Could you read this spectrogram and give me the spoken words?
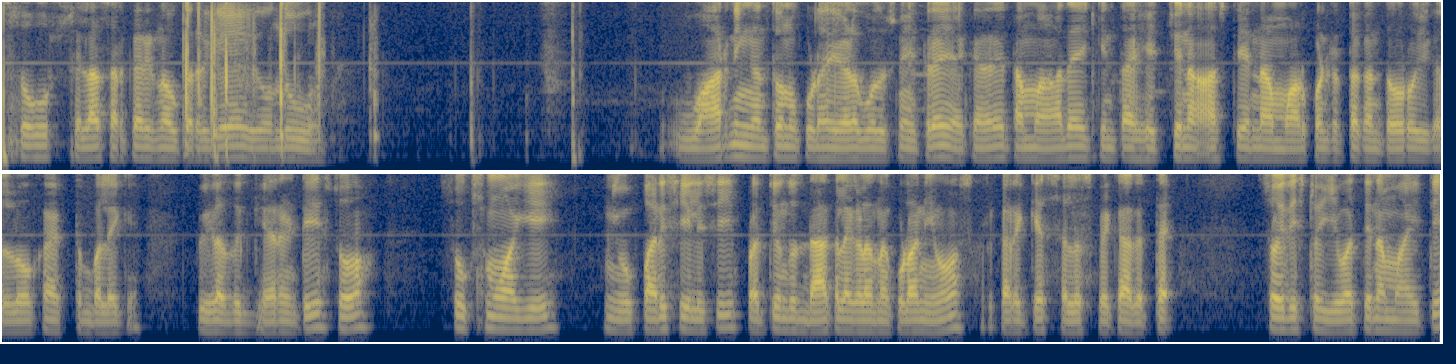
ಸೊ ಎಲ್ಲ ಸರ್ಕಾರಿ ನೌಕರರಿಗೆ ಇದೊಂದು ವಾರ್ನಿಂಗ್ ಅಂತಲೂ ಕೂಡ ಹೇಳ್ಬೋದು ಸ್ನೇಹಿತರೆ. ಯಾಕೆಂದರೆ ತಮ್ಮ ಆದಾಯಕ್ಕಿಂತ ಹೆಚ್ಚಿನ ಆಸ್ತಿಯನ್ನು ಮಾಡ್ಕೊಂಡಿರ್ತಕ್ಕಂಥವ್ರು ಈಗ ಲೋಕಾಯುಕ್ತ ಬಲೆಗೆ ಬೀಳೋದು ಗ್ಯಾರಂಟಿ. ಸೊ ಸೂಕ್ಷ್ಮವಾಗಿ ನೀವು ಪರಿಶೀಲಿಸಿ ಪ್ರತಿಯೊಂದು ದಾಖಲೆಗಳನ್ನು ಕೂಡ ನೀವು ಸರ್ಕಾರಕ್ಕೆ ಸಲ್ಲಿಸಬೇಕಾಗತ್ತೆ. ಸೊ ಇದಿಷ್ಟು ಇವತ್ತಿನ ಮಾಹಿತಿ.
